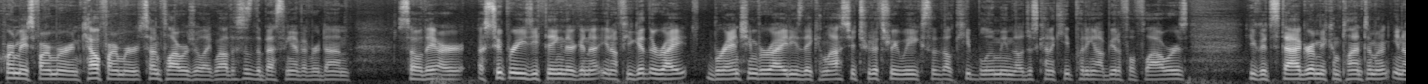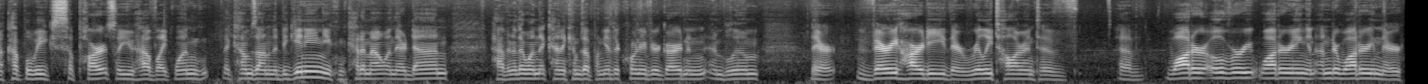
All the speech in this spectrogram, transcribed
corn maze farmer and cow farmer, sunflowers are like, wow, this is the best thing I've ever done. So they are a super easy thing. They're gonna, you know, if you get the right branching varieties, they can last you two to three weeks. They'll keep blooming. They'll just kind of keep putting out beautiful flowers. You could stagger them. You can plant them, you know, a couple weeks apart. So you have like one that comes on in the beginning. You can cut them out when they're done. Have another one that kind of comes up on the other corner of your garden and, and bloom. They're very hardy. They're really tolerant of, of water over watering and underwatering. They're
